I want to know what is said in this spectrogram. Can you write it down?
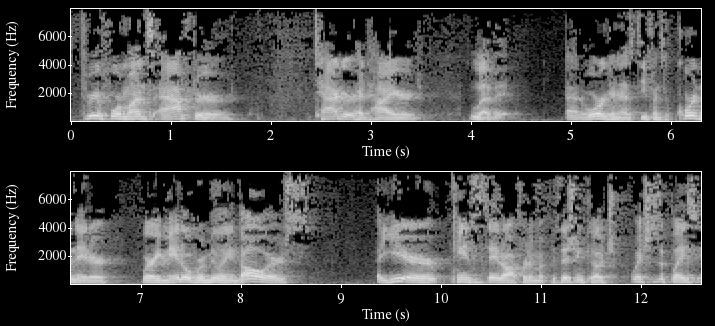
three or four months after Taggart had hired Leavitt at Oregon as defensive coordinator, where he made over a million dollars a year, Kansas State offered him a position coach, which is a place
